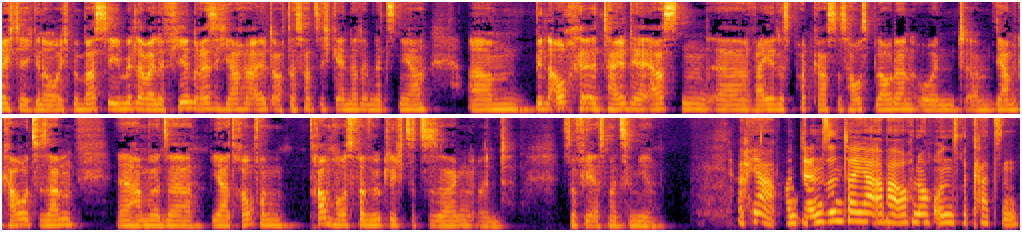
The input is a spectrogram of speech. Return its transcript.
Richtig, genau. Ich bin Basti, mittlerweile 34 Jahre alt. Auch das hat sich geändert im letzten Jahr. Ähm, bin auch äh, Teil der ersten äh, Reihe des Podcasts Hausplaudern und ähm, ja, mit Caro zusammen äh, haben wir unser ja, Traum vom Traumhaus verwirklicht sozusagen. Und so viel erstmal zu mir. Ach ja, und dann sind da ja aber auch noch unsere Katzen.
